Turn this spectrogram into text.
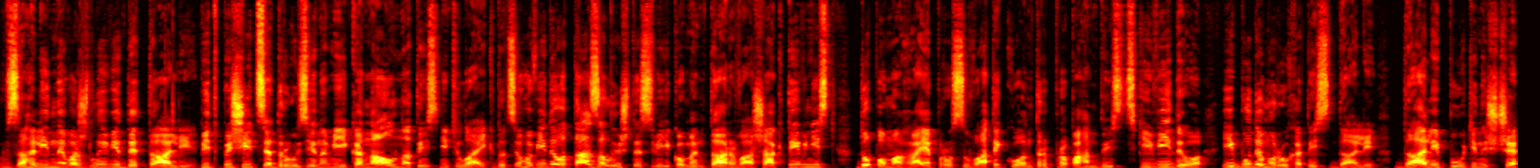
взагалі неважливі деталі. Підпишіться, друзі, на мій канал, натисніть лайк до цього відео та залиште свій коментар. Ваша активність допомагає просувати контрпропагандистські відео. І будемо рухатись далі. Далі Путін іще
